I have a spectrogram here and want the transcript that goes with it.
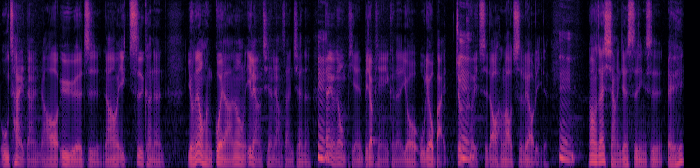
无菜单，然后预约制，然后一次可能。有那种很贵啊，那种一两千、两三千的，嗯，但有那种便比较便宜，可能有五六百就可以吃到很好吃料理的，嗯。然后我在想一件事情是，哎、欸，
